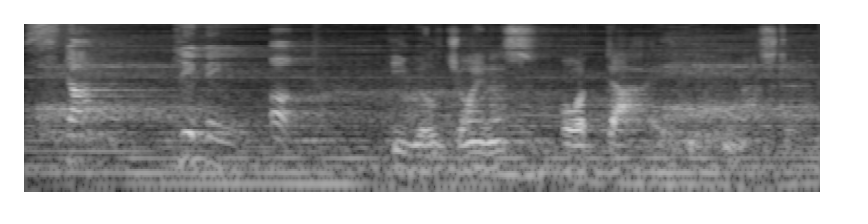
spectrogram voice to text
stop giving up. He will join us or die, master.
